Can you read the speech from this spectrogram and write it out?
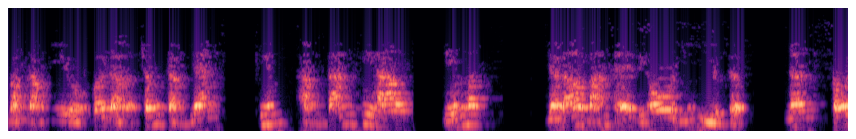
vận động nhiều với đời sống trần gian khiến thần tán khí hao, điện mất. Do đó bản thể bị ô nhiễm nhiều cực, nên tối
